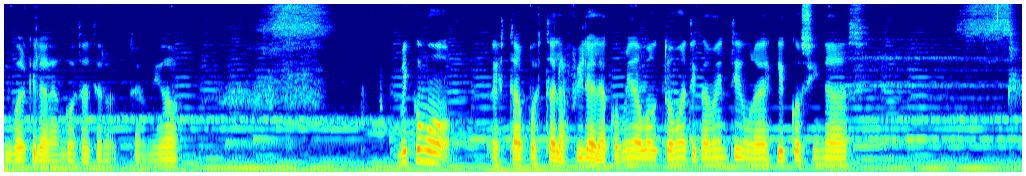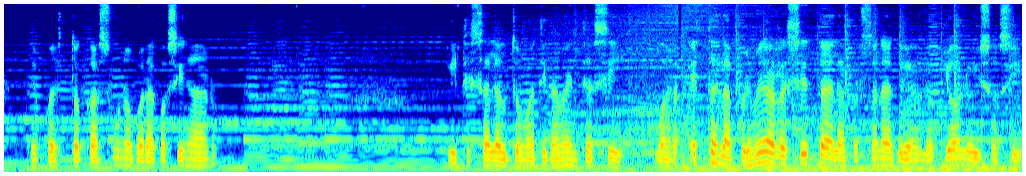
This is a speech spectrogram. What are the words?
igual que la langosta termidor. Ve cómo está puesta la fila de la comida automáticamente una vez que cocinas. Después tocas uno para cocinar. Y te sale automáticamente así. Bueno, esta es la primera receta de la persona que lo bloqueó, lo hizo así.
